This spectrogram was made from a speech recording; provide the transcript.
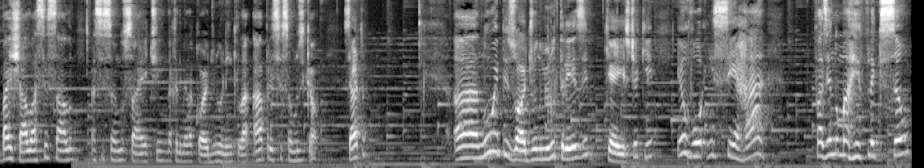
baixá-lo, acessá-lo, acessando o site da Academia Acorde no link lá, apreciação musical, certo? Ah, no episódio número 13, que é este aqui, eu vou encerrar fazendo uma reflexão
